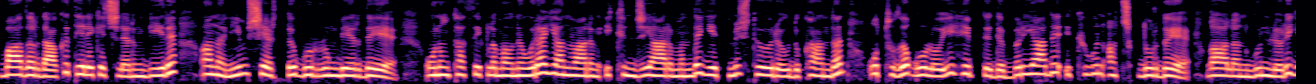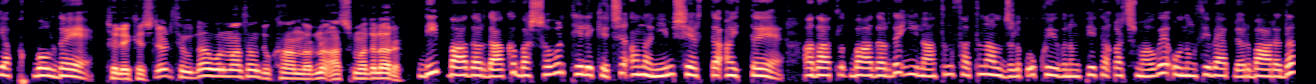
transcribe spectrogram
bazardaky telekeçileriň biri anonim şertde gürrüň berdi. Onuň tassyklamagyna görä, ýanwaryň ikinji ýarymynda ýetmiş töweregi dükandan otuza golaýy hepdede bir ýa-da iki gün açyk durdy, galan günleri ýapyk boldy. Telekeçiler söwda bolmansoň dükanlaryny açmadylar. Diýip, bazardaky başga bir telekeçi anonim şertde aýtdy. Azatlyk bazarda ilatyň satyn alyjylyk ukybynyň pese gaçmagy we onuň sebäpleri barada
